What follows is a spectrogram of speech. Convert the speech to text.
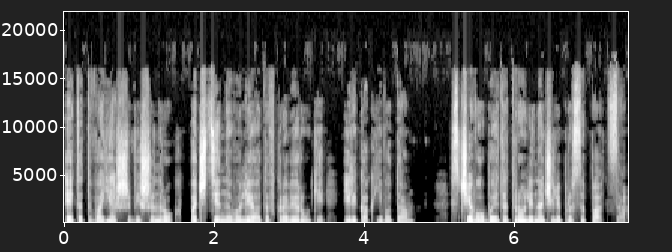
Это твоя ж Вишенрог, почтенного Лиата в крови руки, или как его там? С чего бы этот тролли начали просыпаться?»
